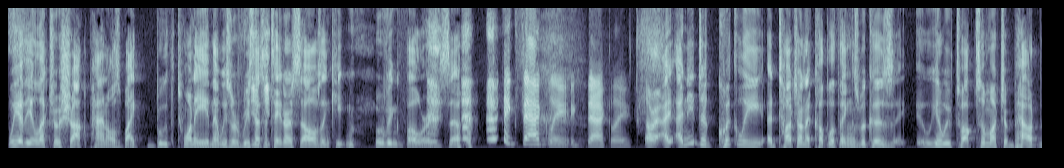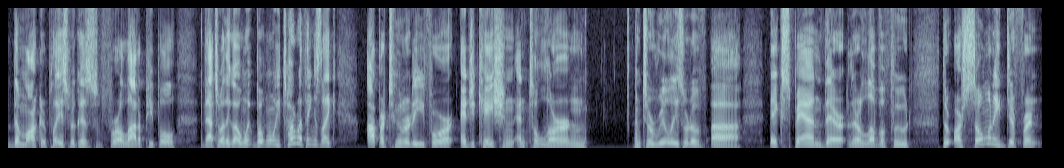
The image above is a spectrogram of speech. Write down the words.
We have the electroshock panels by booth 20, and then we sort of resuscitate ourselves and keep moving forward. So, exactly, exactly. all right, I, I need to quickly uh, touch on a couple of things because you know we've talked so much about the marketplace because for a lot of people that's where they go. But when we talk about things like opportunity for education and to learn and to really sort of uh, expand their their love of food, there are so many different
